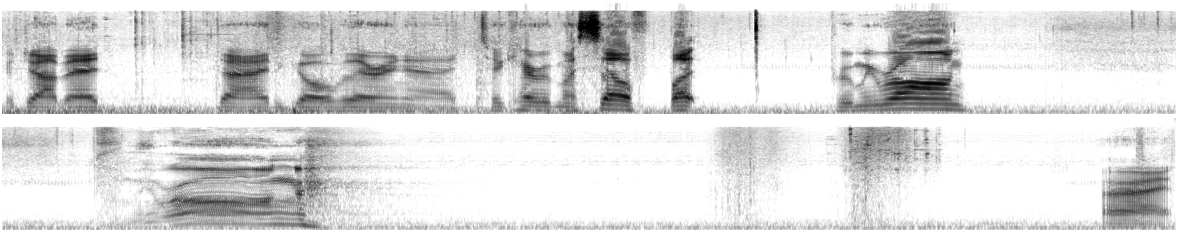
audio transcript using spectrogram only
Good job, Ed. I had to go over there and uh, take care of it myself, but prove me wrong. Prove me wrong. All right.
